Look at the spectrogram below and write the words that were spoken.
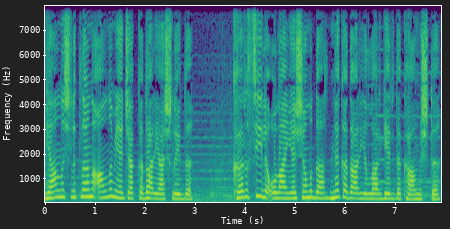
Yanlışlıklarını anlamayacak kadar yaşlıydı. Karısıyla olan yaşamı da ne kadar yıllar geride kalmıştı.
